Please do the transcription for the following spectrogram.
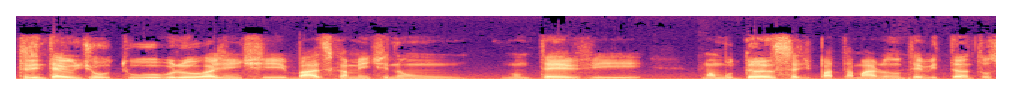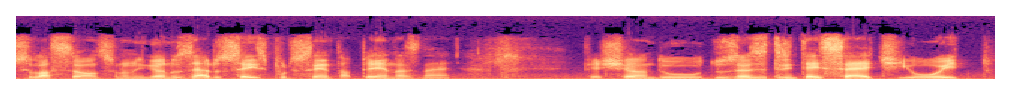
31 de outubro, a gente basicamente não, não teve uma mudança de patamar, não teve tanta oscilação, se não me engano, 0,6% apenas, né? Fechando 237,8,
